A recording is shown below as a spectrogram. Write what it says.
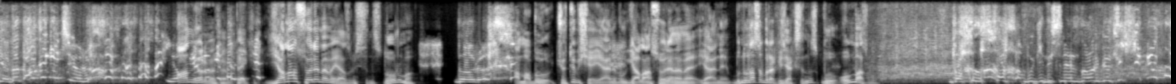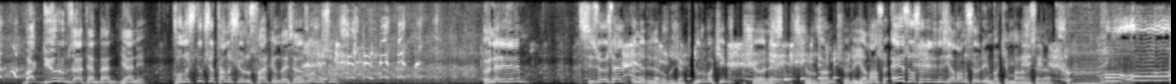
ya da dalga geçiyorum. Yok, Anlıyorum efendim peki. Yalan söylememe yazmışsınız doğru mu? Doğru. Ama bu kötü bir şey yani bu yalan söylememe yani. Bunu nasıl bırakacaksınız? Bu olmaz mı? Vallahi bu gidişle zor gözüküyor. Bak diyorum zaten ben yani konuştukça tanışıyoruz farkındaysanız. Onun için önerilerim size özel öneriler olacak. Dur bakayım şöyle şuradan şöyle yalan söyle. En son söylediğiniz yalanı söyleyin bakayım bana mesela. Oo, oo.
